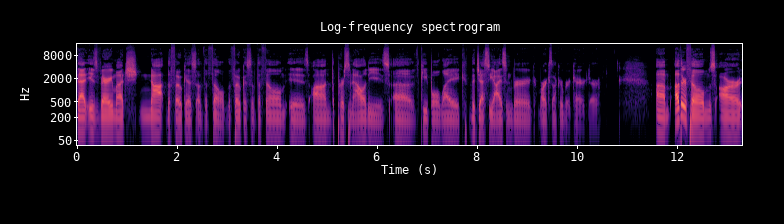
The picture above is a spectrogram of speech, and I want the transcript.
That is very much not the focus of the film. The focus of the film is on the personalities of people like the Jesse Eisenberg, Mark Zuckerberg character. Um, other films are,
